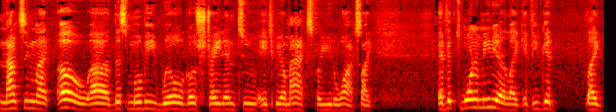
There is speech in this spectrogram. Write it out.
announcing like, oh, uh, this movie will go straight into HBO Max for you to watch? Like, if it's Warner Media, like if you get like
